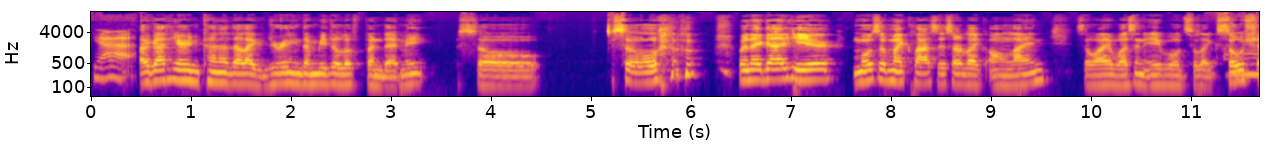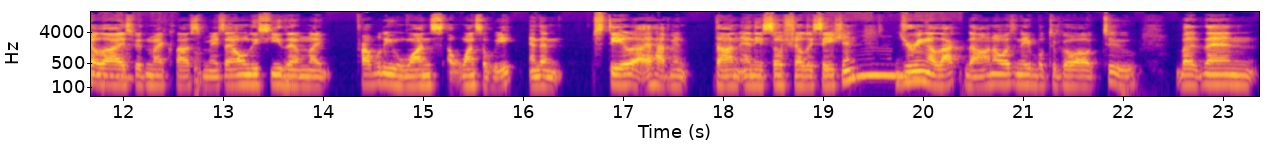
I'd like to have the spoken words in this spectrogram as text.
Yeah. I got here in Canada like during the middle of pandemic. So so when I got here, most of my classes are like online. So I wasn't able to like socialize oh. with my classmates. I only see them like probably once once a week and then still I haven't done any socialization. Mm. During a lockdown, I wasn't able to go out too. But then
